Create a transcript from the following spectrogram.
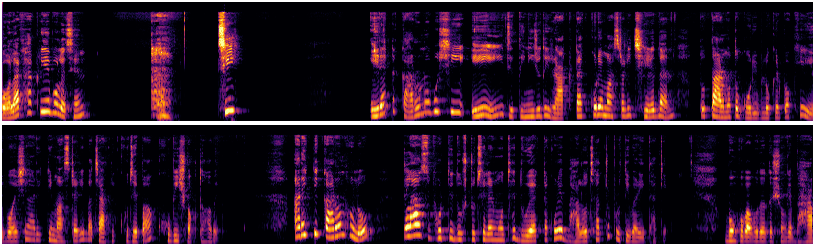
গলা খাঁকড়িয়ে বলেছেন ছি। এর একটা কারণ অবশ্যই এই যে, তিনি যদি রাগটাগ করে মাস্টারি ছেড়ে দেন, তো তার মতো গরিব লোকের পক্ষে এই বয়সে আরেকটি মাস্টারি বা চাকরি খুঁজে পাওয়া খুবই শক্ত হবে। আরেকটি কারণ হলো, ক্লাস ভর্তি দুষ্টু ছেলের মধ্যে দু একটা করে ভালো ছাত্র প্রতিবারই থাকে। বঙ্কুবাবু তাদের সঙ্গে ভাব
